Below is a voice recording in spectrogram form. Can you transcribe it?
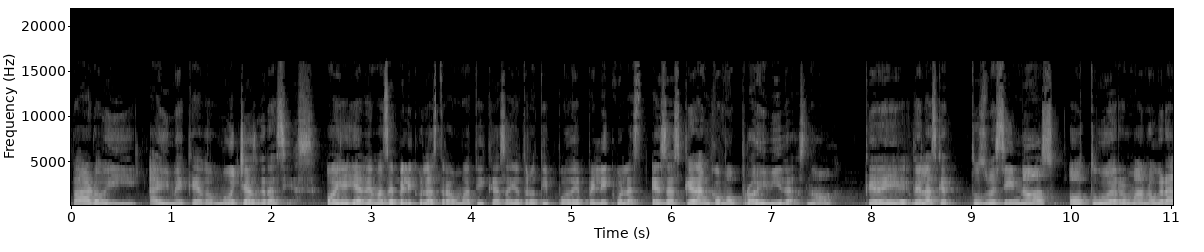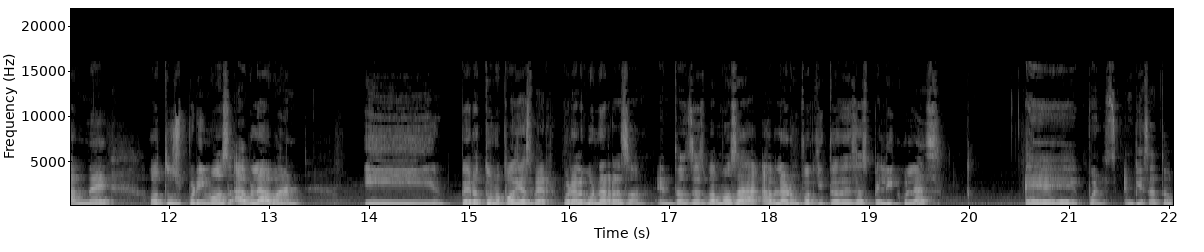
paro y ahí me quedo. Muchas gracias. Oye, y además de películas traumáticas, hay otro tipo de películas, esas que eran como prohibidas, ¿no? Que de, las que tus vecinos o tu hermano grande o tus primos hablaban y pero tú no podías ver por alguna razón. Entonces vamos a hablar un poquito de esas películas. Eh, pues empieza tú.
